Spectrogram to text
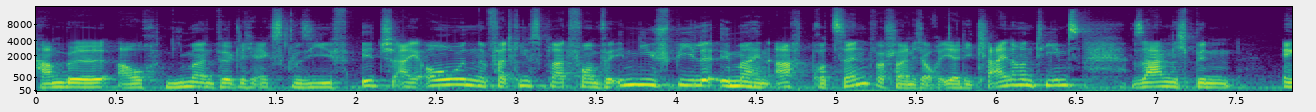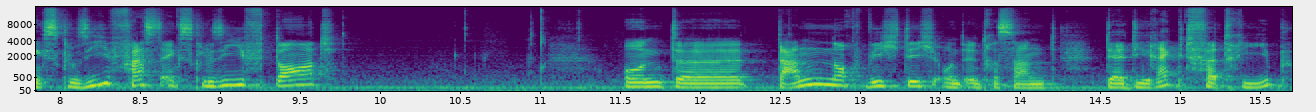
Humble, auch niemand wirklich exklusiv. Itch.io, eine Vertriebsplattform für Indie-Spiele, immerhin 8% Wahrscheinlich auch eher die kleineren Teams sagen, ich bin exklusiv, fast exklusiv dort. Und äh, dann noch wichtig und interessant, der Direktvertrieb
